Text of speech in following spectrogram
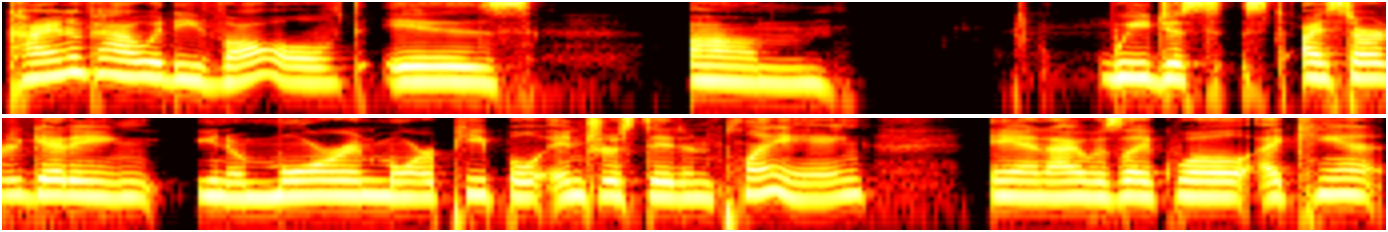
kind of how it evolved is um we just I started getting, you know, more and more people interested in playing and I was like, well, I can't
